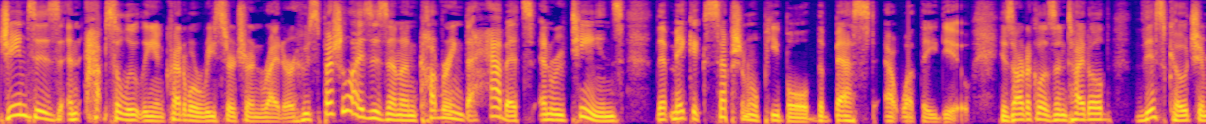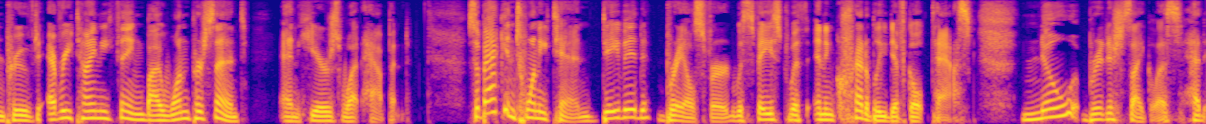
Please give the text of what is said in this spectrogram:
James is an absolutely incredible researcher and writer who specializes in uncovering the habits and routines that make exceptional people the best at what they do. His article is entitled, This Coach Improved Every Tiny Thing by 1%, and Here's What Happened. So back in 2010, David Brailsford was faced with an incredibly difficult task. No British cyclist had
